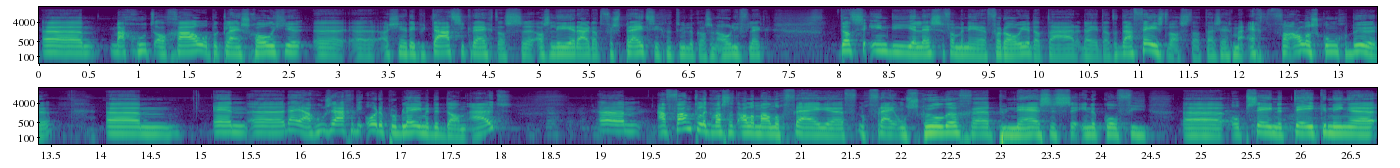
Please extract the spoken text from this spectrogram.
Ehm, maar goed, al gauw op een klein schooltje. als je een reputatie krijgt als, als leraar, dat verspreidt zich natuurlijk als een olievlek. Dat ze in die lessen van meneer Verrooyen, dat, daar, dat het daar feest was. Dat daar zeg maar echt van alles kon gebeuren. Um, en uh, nou ja, hoe zagen die ordeproblemen er dan uit? Um, aanvankelijk was het allemaal nog vrij, uh, nog vrij onschuldig. Uh, punaises in de koffie, obscene tekeningen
